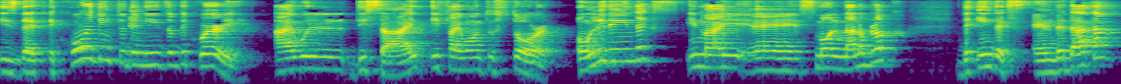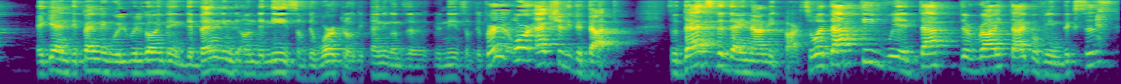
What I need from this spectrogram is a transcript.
is that according to the needs of the query, I will decide if I want to store only the index in my uh, small nanoblock, the index and the data. Again, depending, we'll, we'll go into depending on the needs of the workload, depending on the needs of the query, or actually the data. So that's the dynamic part. So adaptive, we adapt the right type of indexes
